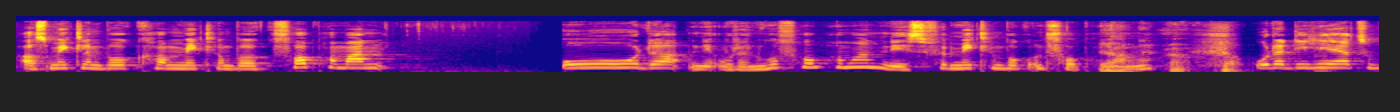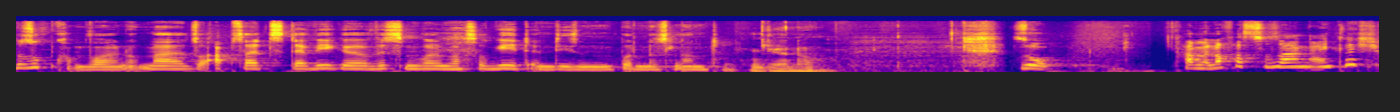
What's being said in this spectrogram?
aus Mecklenburg kommen, Mecklenburg-Vorpommern oder, nee, oder nur Vorpommern? Nee, ist für Mecklenburg und Vorpommern, Ja, ne? ja, glaub, oder die hierher zu Besuch kommen wollen und mal so abseits der Wege wissen wollen, was so geht in diesem Bundesland. Genau. So, haben wir noch was zu sagen eigentlich?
